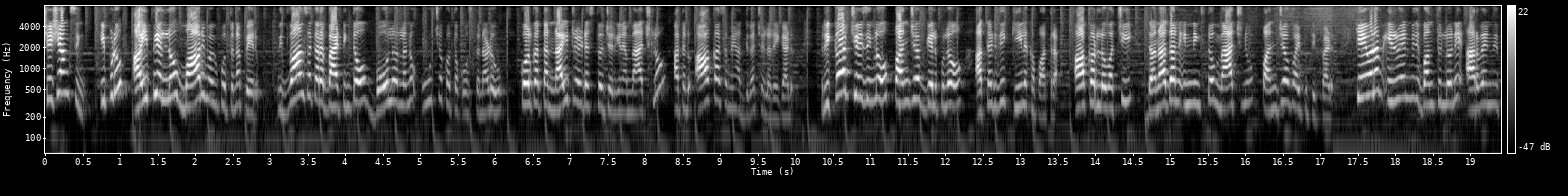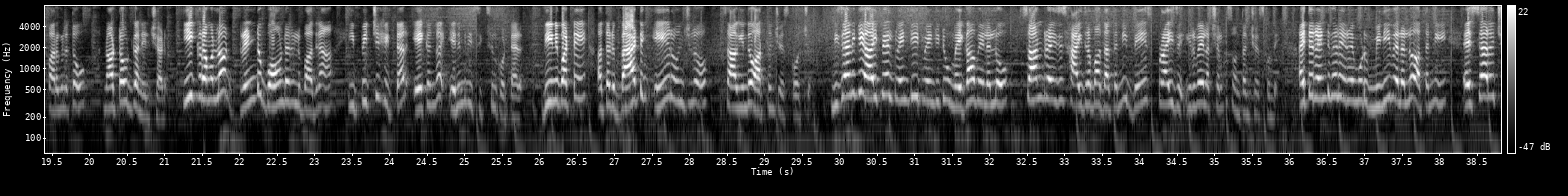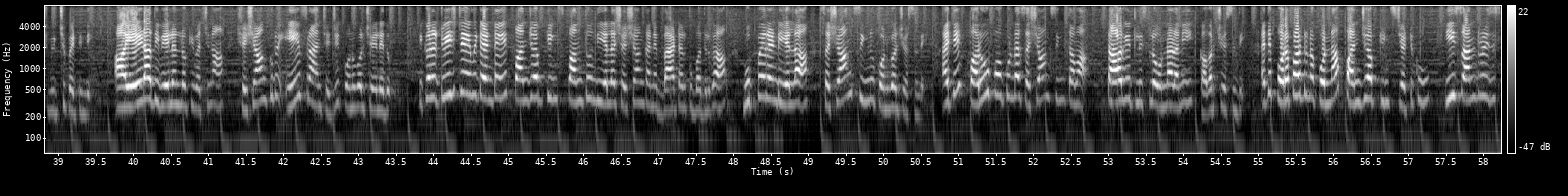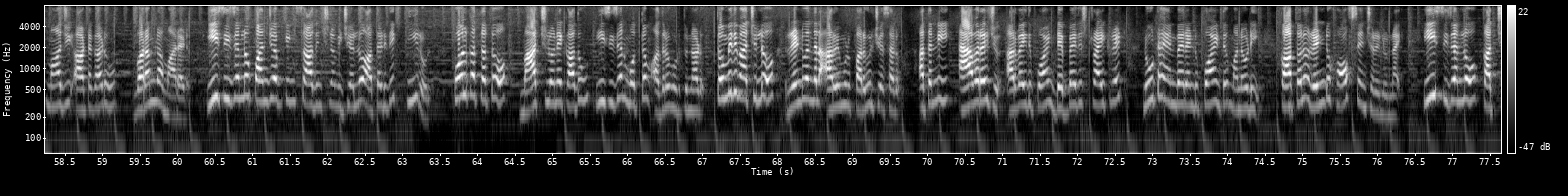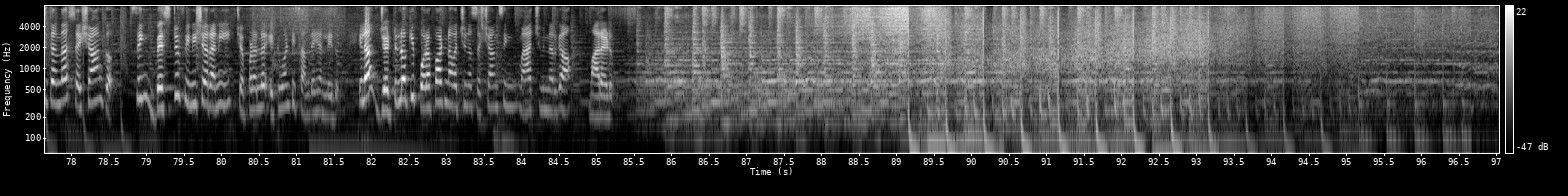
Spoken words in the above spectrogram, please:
శశాంక్ సింగ్. ఇప్పుడు ఐపీఎల్లో మారిమోగిపోతున్న పేరు. విధ్వంసకర బ్యాటింగ్తో బౌలర్లను ఊచకొత్త కోస్తున్నాడు కోల్కతా నైట్ రైడర్స్తో జరిగిన మ్యాచ్లో అతడు ఆకాశమే హద్దుగా చెలరేగాడు. రికార్డ్ చేజింగ్లో పంజాబ్ గెలుపులో అతడిది కీలక పాత్ర. ఆఖర్లో వచ్చి ధనాధన్ ఇన్నింగ్స్తో మ్యాచ్ను పంజాబ్ వైపు తిప్పాడు. కేవలం ఇరవై ఎనిమిది బంతుల్లోనే అరవై ఎనిమిది పరుగులతో నాట్అవుట్గా నిలిచాడు. ఈ క్రమంలో రెండు బౌండరీలు బాదిన ఈ పిచ్ హిట్టర్ ఏకంగా ఎనిమిది సిక్స్లు కొట్టాడు దీన్ని బట్టే అతడు బ్యాటింగ్ ఏ రేంజ్లో సాగిందో అర్థం చేసుకోవచ్చు. నిజానికి IPL twenty twenty two mega వేలలో సన్ రైజర్స్ హైదరాబాద్ అతన్ని బేస్ ప్రైజ్ ఇరవై లక్షలకు సొంతం చేసుకుంది. అయితే రెండు వేల ఇరవై మూడు మినీ వేలలో అతన్ని ఎస్ఆర్హెచ్ విడిచిపెట్టింది. ఆ ఏడాది వేలంలోకి వచ్చిన శశాంక్ను ఏ ఫ్రాంచైజీ కొనుగోలు చేయలేదు. ఇక్కడ ట్విస్ట్ ఏమిటంటే పంజాబ్ కింగ్స్ పంతొమ్మిది ఏళ్ళ శశాంక్ అనే బ్యాటర్ కు బదులుగా ముప్పై రెండు ఏళ్ళ శశాంక్ సింగ్ను కొనుగోలు చేసింది. అయితే పరువు పోకుండా శశాంక్ సింగ్ తమ టార్గెట్ లిస్ట్లో ఉన్నాడని కవర్ చేసింది. అయితే పొరపాటున కొన్న పంజాబ్ కింగ్స్ జట్టుకు ఈ సన్ రైజర్స్ మాజీ ఆటగాడు వరంలా మారాడు. ఈ సీజన్లో పంజాబ్ కింగ్స్ సాధించిన విజయంలో అతడిదే కీ రోల్. కోల్కతాతో మ్యాచ్లోనే కాదు ఈ సీజన్ మొత్తం అదరగొడుతున్నాడు. తొమ్మిది మ్యాచ్ల్లో రెండు వందల అరవై మూడు పరుగులు చేశాడు. అతన్ని యావరేజ్ అరవై ఐదు పాయింట్ డెబ్బై ఐదు స్ట్రైక్ రేట్ నూట ఎనభై రెండు పాయింట్ మనోడి ఖాతాలో రెండు హాఫ్ సెంచరీలు ఉన్నాయి ఈ సీజన్లో ఖచ్చితంగా శశాంక్ సింగ్ బెస్ట్ ఫినిషర్ అని చెప్పడంలో ఎటువంటి సందేహం లేదు. ఇలా జట్టులోకి పొరపాటున వచ్చిన శశాంక్ సింగ్ మ్యాచ్ విన్నర్గా మారాడు.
